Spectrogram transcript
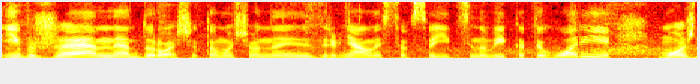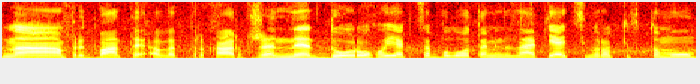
і вже не дорожче, тому що вони зрівнялися в своїй ціновій категорії. Можна придбати електрокар вже недорого, як це було там, не знаю, 5-7 років тому.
